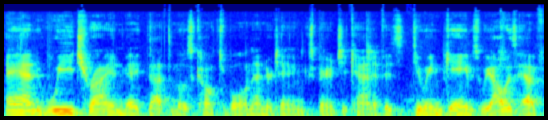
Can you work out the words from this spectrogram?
And we try and make that the most comfortable and entertaining experience you can. If it's doing games, we always have,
